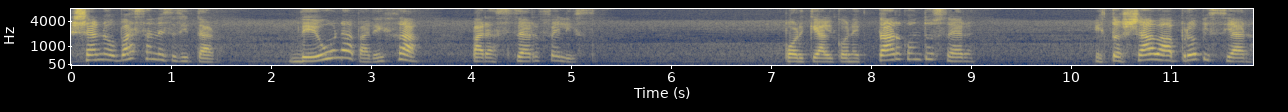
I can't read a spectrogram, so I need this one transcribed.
Ya no vas a necesitar de una pareja para ser feliz. Porque al conectar con tu ser, esto ya va a propiciar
